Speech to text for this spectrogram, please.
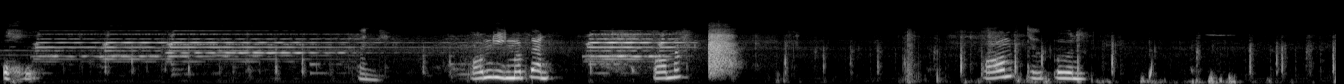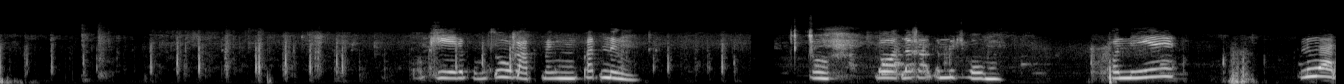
โอ้โหนั่นพร้อมยิงมาเพื่อนพร้อมไหมพร้อมถือปืน โอเคเดี๋ยว ผมสู้กับแมงมุมป๊บหนึ่งโอ้รอดแล้วครับท่านผู้ชมวันนี้ เลือด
